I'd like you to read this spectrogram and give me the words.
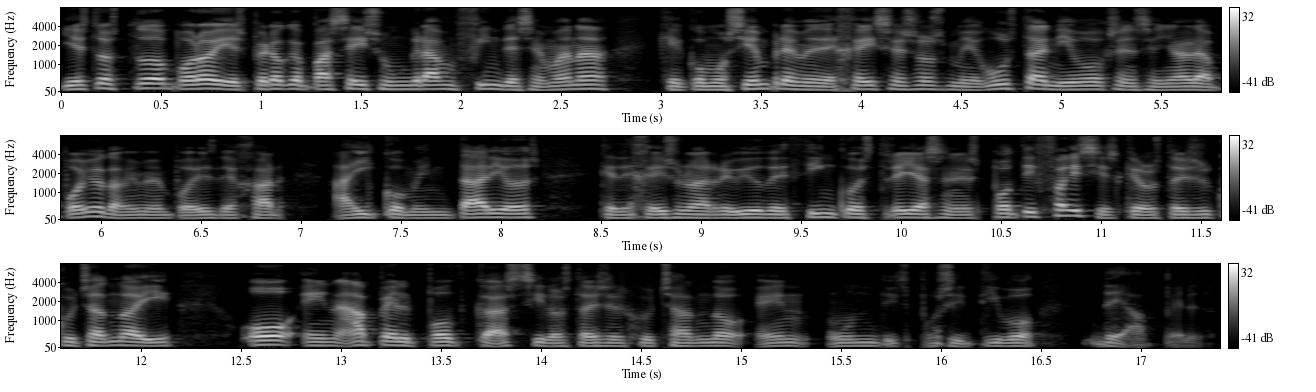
Y esto es todo por hoy, espero que paséis un gran fin de semana, que como siempre me dejéis esos me gusta en iVoox en señal de apoyo, también me podéis dejar ahí comentarios, que dejéis una review de 5 estrellas en Spotify si es que lo estáis escuchando ahí, o en Apple Podcast si lo estáis escuchando en un dispositivo de Apple.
